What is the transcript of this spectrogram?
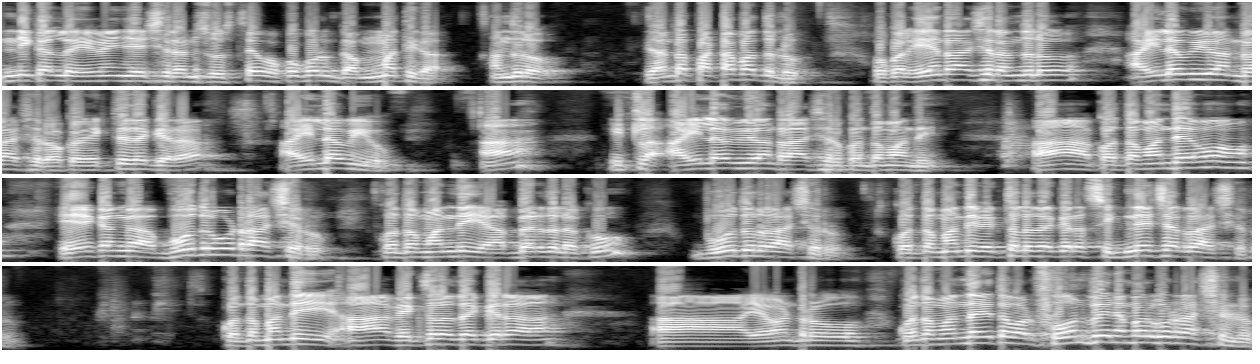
ఎన్నికల్లో ఏమేం చేశారని చూస్తే ఒక్కొక్కరు గమ్మతిగా అందులో ఇదంతా పట్టబద్దులు ఒకరు ఏం రాశారు అందులో ఐ లవ్ యూ అని రాశారు ఒక వ్యక్తి దగ్గర ఐ లవ్ యూ ఇట్లా ఐ లవ్ యూ అని రాశారు కొంతమంది. కొంతమంది ఏమో ఏకంగా బూతులు కూడా రాశారు కొంతమంది అభ్యర్థులకు బూతులు రాశారు కొంతమంది వ్యక్తుల దగ్గర సిగ్నేచర్ రాశారు కొంతమంది ఆ వ్యక్తుల దగ్గర ఏమంటారు కొంతమంది అయితే వాడు ఫోన్ పే నెంబర్ కూడా రాసిండు.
